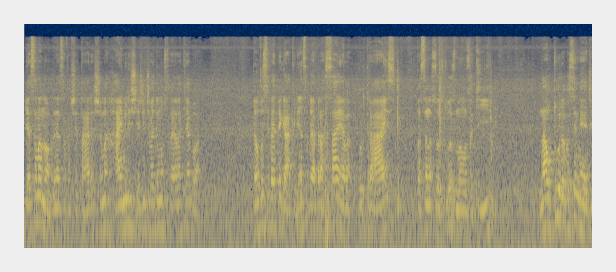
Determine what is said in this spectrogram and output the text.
E essa manobra nessa faixa etária chama Heimlich e a gente vai demonstrar ela aqui agora. Então você vai pegar a criança, vai abraçar ela por trás, passando as suas duas mãos aqui. Na altura você mede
